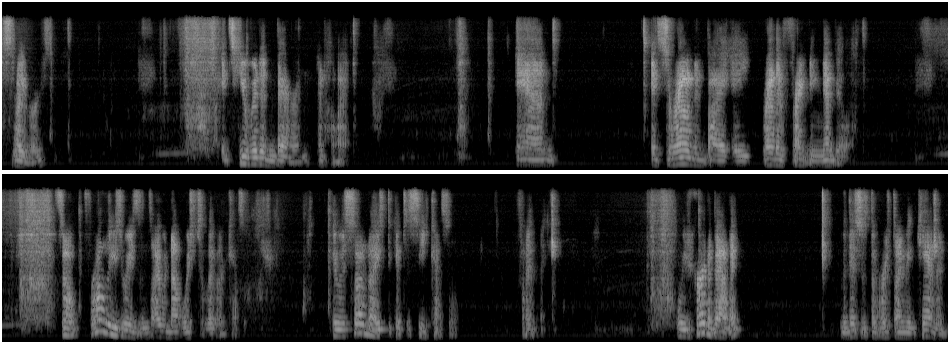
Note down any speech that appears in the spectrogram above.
slavers. It's humid and barren and hot. And it's surrounded by a rather frightening nebula. So, for all these reasons, I would not wish to live on Kessel. It was so nice to get to see Kessel, finally. We'd heard about it, but this is the first time in canon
